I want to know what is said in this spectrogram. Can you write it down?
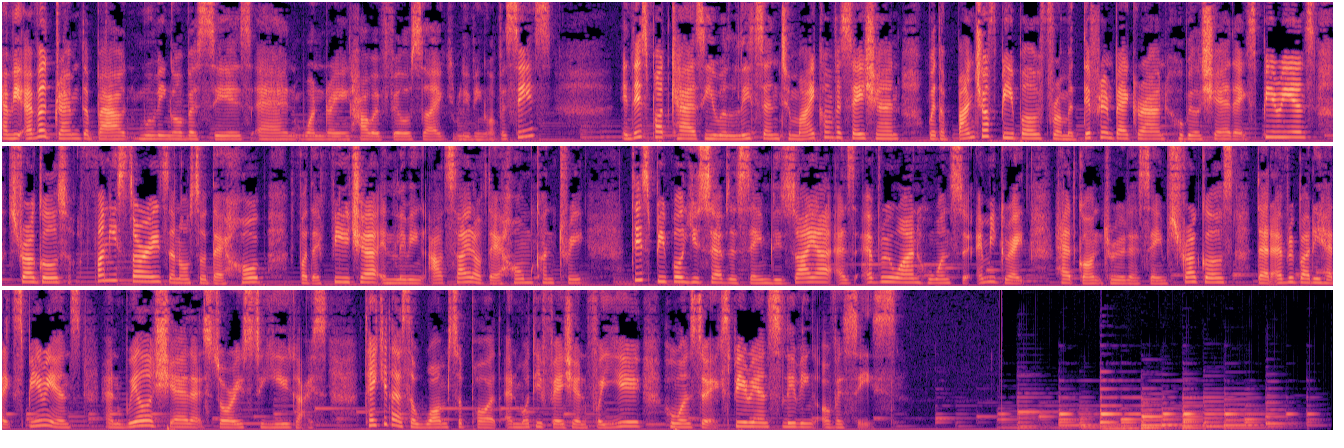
Have you ever dreamed about moving overseas and wondering how it feels like living overseas? In this podcast, you will listen to my conversation with a bunch of people from a different background who will share their experience, struggles, funny stories, and also their hope for their future in living outside of their home country. These people used to have the same desire as everyone who wants to emigrate had gone through the same struggles that everybody had experienced and will share their stories to you guys. Take it as a warm support and motivation for you who wants to experience living overseas.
